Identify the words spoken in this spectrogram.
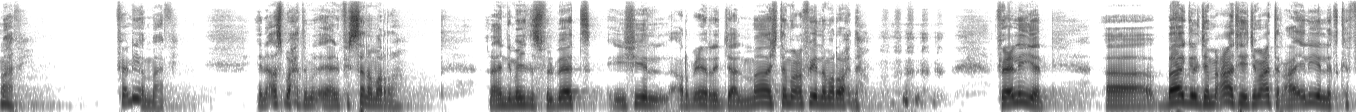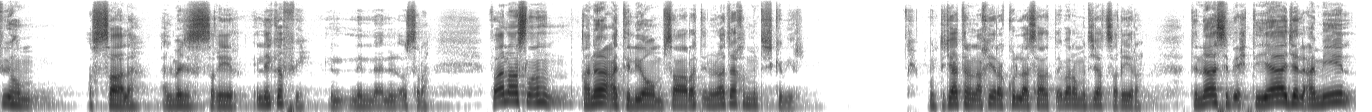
ما في. فعليا ما في. يعني أصبحت يعني في السنة مرة. أنا عندي مجلس في البيت يشيل 40 رجال ما اجتمعوا فيه إلا مرة واحدة. فعليا آه باقي الجماعات هي جماعات العائلية اللي تكفيهم الصالة المجلس الصغير اللي يكفي لل- لل- للأسرة. فأنا أصلا قناعتي اليوم صارت إنه لا تأخذ منتج كبير. منتجاتنا الأخيرة كلها صارت عبارة عن منتجات صغيرة. تناسب احتياج العميل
